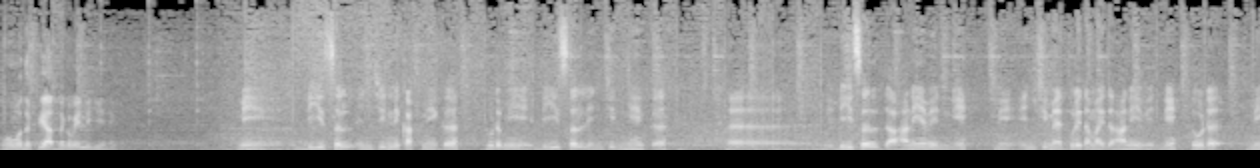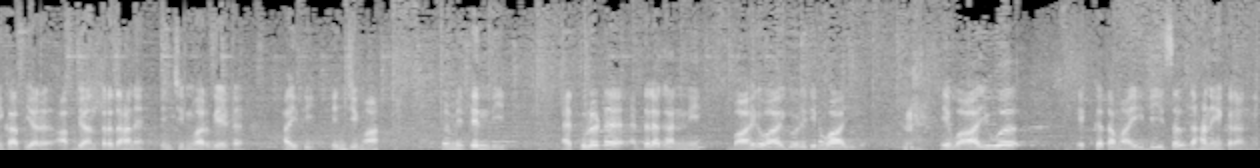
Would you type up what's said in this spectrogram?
කොහොමද ක්‍රියාත්මක වෙන්නේ කියන එක. මේ ඩීසල් එන්ජින් එකක් මේක. ඒකට මේ ඩීසල් එන්ජින් එක ඩීසල් දහනය වෙන්නේ මේ එන්ජිම ඇතුලේ තමයි දහනය වෙන්නේ. ඒකට මේක අපි අර අභ්‍යන්තර දහන එන්ජින් වර්ගයට අයිති එන්ජිමක්. මෙතෙන්දී ඇතුළට ඇදලා ගන්නේ බාහිර වායු ගෝලයේ තියෙන වායුව. ඒ වායුව එක්ක තමයි ඩීසල් දහනය කරන්නේ.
